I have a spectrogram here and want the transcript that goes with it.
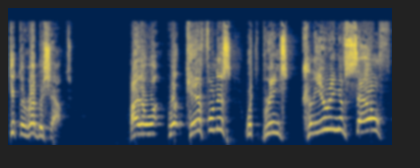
Get the rubbish out. I don't want what carefulness, which brings clearing of self,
